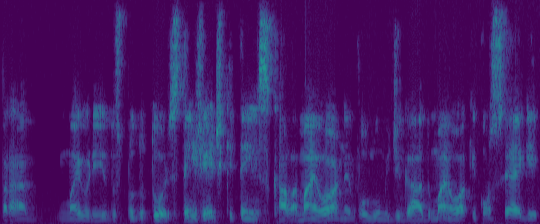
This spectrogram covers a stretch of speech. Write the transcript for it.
a maioria dos produtores. Tem gente que tem escala maior, né, volume de gado maior, que consegue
